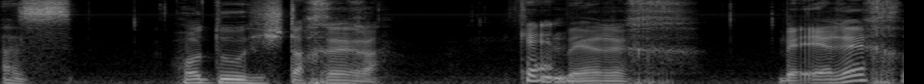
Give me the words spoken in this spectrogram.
אז הודו השתחררה. כן. בערך בערך,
